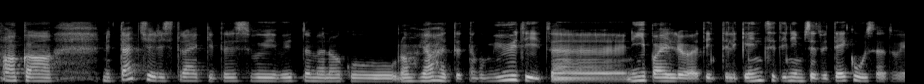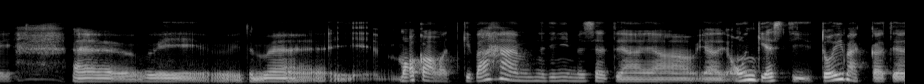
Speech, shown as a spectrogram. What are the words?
aga nüüd Thatcherist rääkides või, või ütleme nagu noh, jah, et, et nagu müüdid äh, nii palju, et intelligentsed inimesed või tegusad või äh,, või ütleme, magavadki vähem need inimesed ja, ja, ja ongi hästi toimekad ja,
